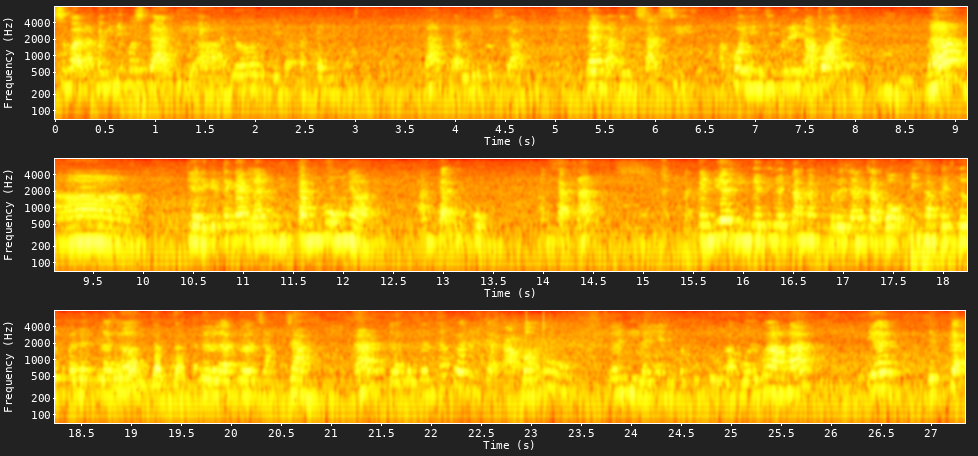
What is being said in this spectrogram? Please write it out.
Sebab nak bagi dia sedar hati. Ah, ada dia nak kata dia. Ha? Nak bagi dia sedar hati. Dan nak bagi saksi apa yang Jibril nak buat ni. Ha? Ha. Jadi dia katakan lalu ditanggungnya. Angkat dukung. Angkat nah. Akan dia hingga didatangkan kepada Zamzam. Bawa pergi sampai kepada telaga. Zam-zam. Telaga Zamzam. Ha? Telaga Zamzam tu ada dekat Kaabah tu. Dan ni lah yang dipertutup kabur bang lah. Dia dekat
